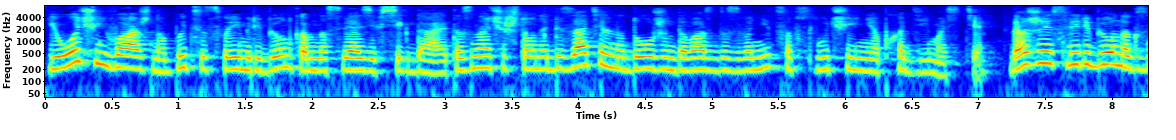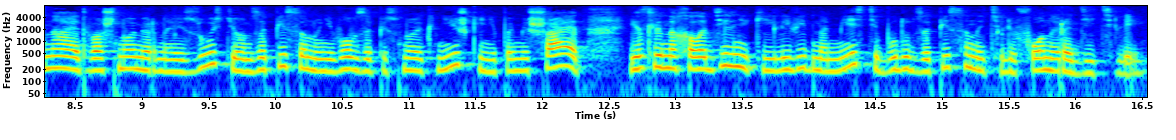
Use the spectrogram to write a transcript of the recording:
И очень важно быть со своим ребенком на связи всегда. Это значит, что он обязательно должен до вас дозвониться в случае необходимости. Даже если ребенок знает ваш номер наизусть, и он записан у него в записной книжке, не помешает, если на холодильнике или видном месте будут записаны телефоны родителей.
